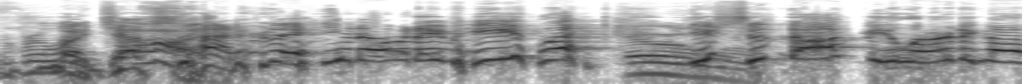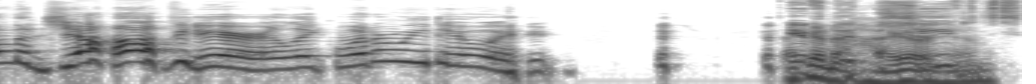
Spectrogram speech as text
Oh for oh like Jeff Saturday. You know what I mean? Like oh. you should not be learning on the job here. Like, what are we doing? if the Chiefs,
